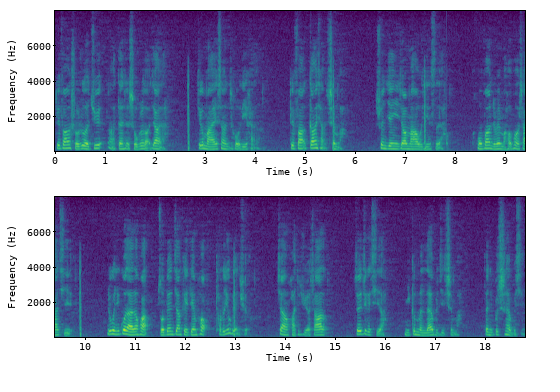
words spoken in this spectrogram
对方守住了车啊，但是守不住老将呀。这个马一上之后厉害了，对方刚想吃马，瞬间一招马五进四呀，红方准备马后炮杀棋，如果你过来的话，左边将可以垫炮，他到右边去了，这样的话就绝杀了。所以这个棋啊，你根本来不及吃马，但你不吃还不行。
